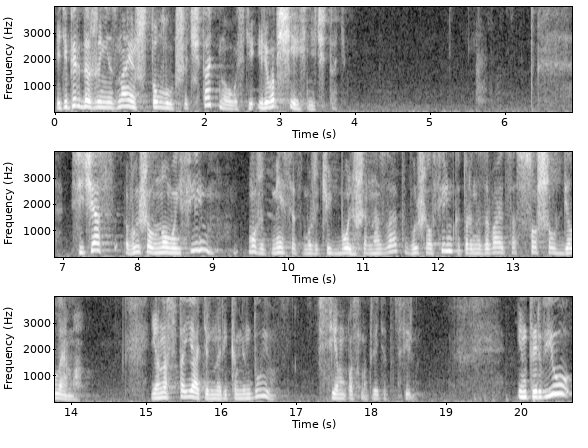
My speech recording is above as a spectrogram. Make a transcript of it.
И теперь даже не знаю, что лучше, читать новости или вообще их не читать. Сейчас вышел новый фильм может месяц, может чуть больше назад вышел фильм, который называется «Social Dilemma». Я настоятельно рекомендую всем посмотреть этот фильм. Интервью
